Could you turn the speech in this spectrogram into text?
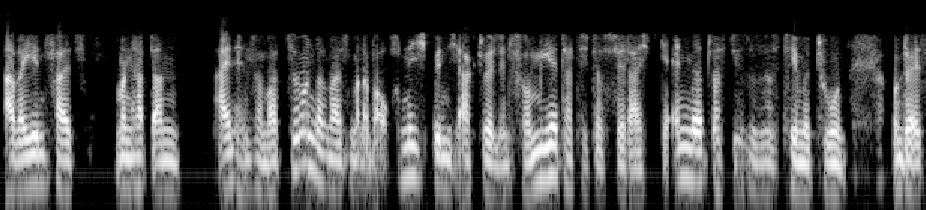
Aber jedenfalls, man hat dann eine Information, dann weiß man aber auch nicht, bin ich aktuell informiert, hat sich das vielleicht geändert, was diese Systeme tun. Und da ist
